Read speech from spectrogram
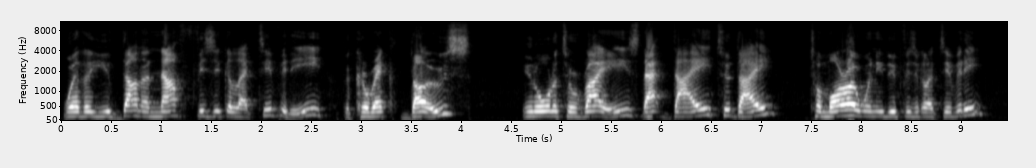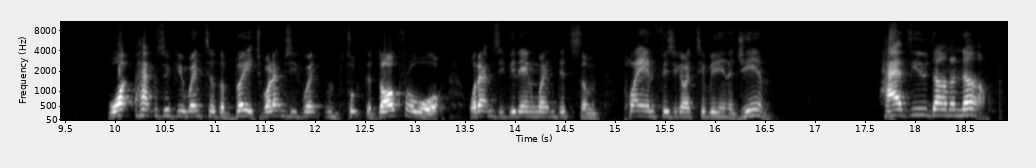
whether you've done enough physical activity, the correct dose, in order to raise that day, today, tomorrow when you do physical activity. What happens if you went to the beach? What happens if you went and took the dog for a walk? What happens if you then went and did some planned physical activity in a gym? Have you done enough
